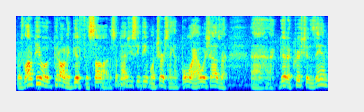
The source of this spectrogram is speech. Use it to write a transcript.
There's a lot of people who put on a good facade. Sometimes you see people in church thinking, boy, I wish I was a good a Christian as them,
